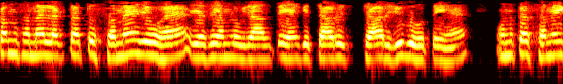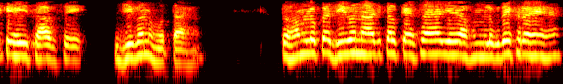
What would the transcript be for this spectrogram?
कम समय लगता तो समय जो है, जैसे हम लोग जानते हैं कि चार चार युग होते हैं, उनका समय के हिसाब से जीवन होता है। तो हम लोग का जीवन आजकल कैसा है, ये हम लोग देख रहे हैं।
